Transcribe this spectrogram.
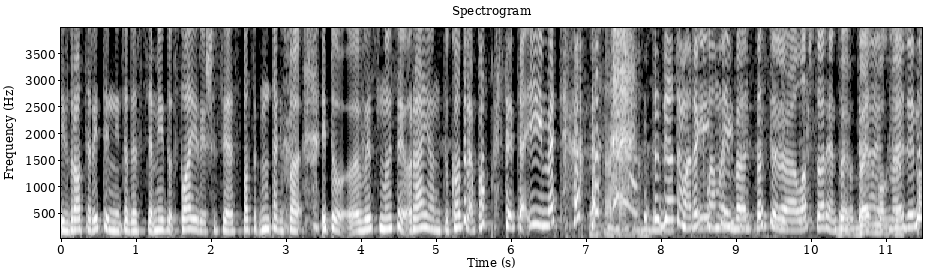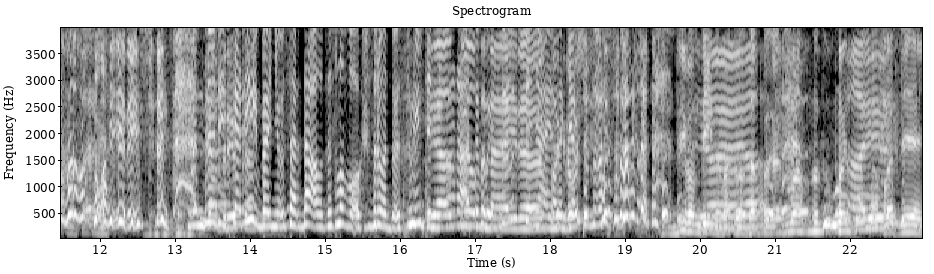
izbraucu ar ritini, tad es viņam iedot flyerīšus, ja es pasaku, nu tagad pa itu visu mūsu rajonu, tu katrā pastkastē tā īmet. tad jā, tamā reklāmā. Tas ir uh, labs variants, un pat jāizmēģina flyerīši. Man redzīs, ka rībeņus ar dālu tas labāks rodos smiltiņi. Jā, smiltenē ir pagrūšanās. Divam dīnam atrod atbrauc atpakaļ. Man, nu, tu man paprasīji.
